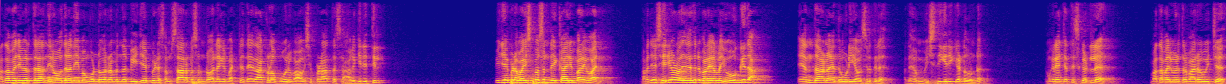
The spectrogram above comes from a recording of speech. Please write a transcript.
മതപരിവർത്തന നിരോധന നിയമം കൊണ്ടുവരണമെന്ന് ബി ജെ പിയുടെ സംസ്ഥാന പ്രസിഡന്റോ അല്ലെങ്കിൽ മറ്റ് നേതാക്കളോ പോലും ആവശ്യപ്പെടാത്ത സാഹചര്യത്തിൽ ബി ജെ പിയുടെ വൈസ് പ്രസിഡന്റ് ഇക്കാര്യം പറയുവാൻ പറഞ്ഞത് ശരിയാണോ? അദ്ദേഹത്തിന് പറയാനുള്ള യോഗ്യത എന്താണ് എന്ന് കൂടി ഈ അവസരത്തിൽ അദ്ദേഹം വിശദീകരിക്കേണ്ടതുണ്ട്. നമുക്കറിയാം ഛത്തീസ്ഗഡിൽ മതപരിവർത്തനം ആരോപിച്ച്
